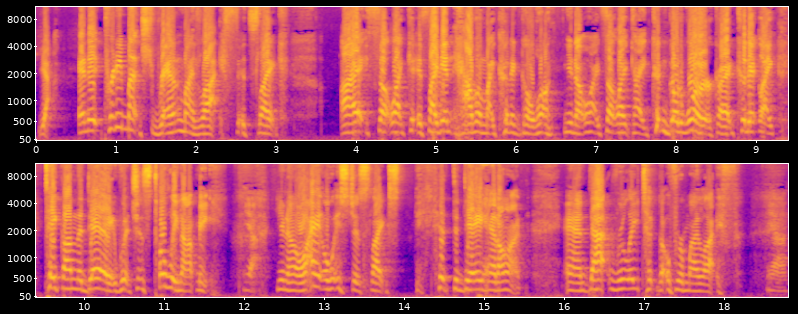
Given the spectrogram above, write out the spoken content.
Yeah. And it pretty much ran my life. It's like I felt like if I didn't have them, I couldn't go on. You know, I felt like I couldn't go to work. I couldn't like take on the day, which is totally not me. Yeah. You know, I always just like hit the day head on. And that really took over my life. Yeah.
